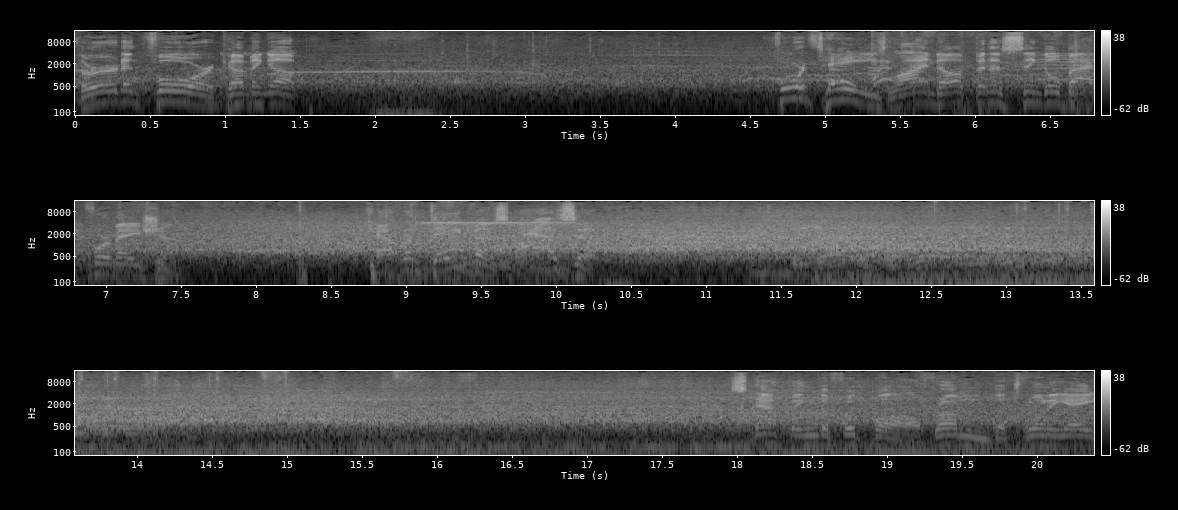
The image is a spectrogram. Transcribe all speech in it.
Third and four coming up. Forte's lined up in a single back formation. Kevin Davis has it. Snapping the football from the 28.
